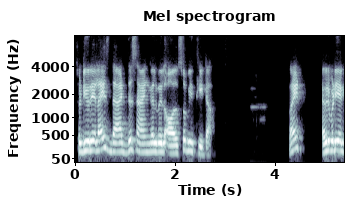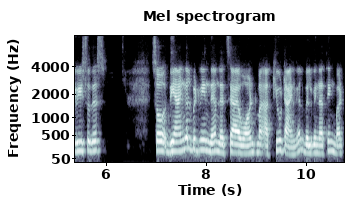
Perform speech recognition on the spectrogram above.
So do you realize that this angle will also be theta? Right? Everybody agrees to this? So the angle between them, let's say I want my acute angle will be nothing but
